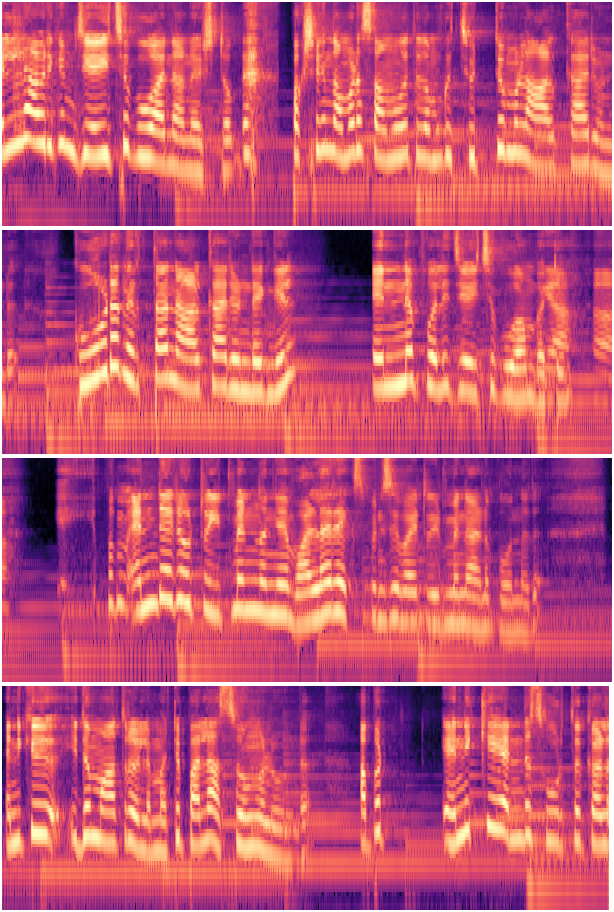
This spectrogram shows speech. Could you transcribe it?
എല്ലാവർക്കും ജയിച്ചു പോകാനാണ് ഇഷ്ടം. പക്ഷെ നമ്മുടെ സമൂഹത്തിൽ നമുക്ക് ചുറ്റുമുള്ള ആൾക്കാരുണ്ട്. കൂടെ നിർത്താൻ ആൾക്കാരുണ്ടെങ്കിൽ എന്നെ പോലെ ജയിച്ചു പോകാൻ പറ്റും. ഇപ്പം എന്റെ ഒരു ട്രീറ്റ്മെന്റ് എന്ന് പറഞ്ഞാൽ വളരെ എക്സ്പെൻസീവ് ആയ ട്രീറ്റ്മെന്റ് ആണ് പോകുന്നത്. എനിക്ക് ഇത് മാത്രമല്ല മറ്റു പല അസുഖങ്ങളും ഉണ്ട്. അപ്പോൾ എനിക്ക് എന്റെ സുഹൃത്തുക്കൾ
